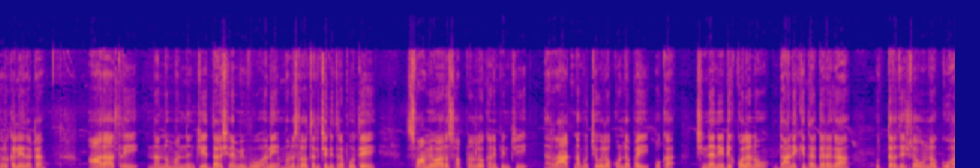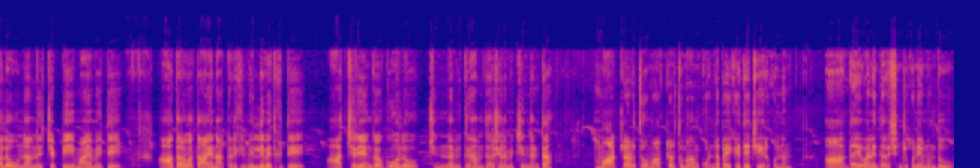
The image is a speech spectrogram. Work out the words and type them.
దొరకలేదట. ఆ రాత్రి నన్ను మన్నించి దర్శనమివ్వు అని మనసులో తలిచి నిద్రపోతే స్వామివారు స్వప్నంలో కనిపించి రాట్నపు చెవుల కొండపై ఒక చిన్న నీటి కొలను దానికి దగ్గరగా ఉత్తర దిశలో ఉన్న గుహలో ఉన్నానని చెప్పి మాయమైతే ఆ తర్వాత ఆయన అక్కడికి వెళ్ళి వెతికితే ఆశ్చర్యంగా గుహలో చిన్న విగ్రహం దర్శనమిచ్చిందంట. మాట్లాడుతూ మాట్లాడుతూ మనం కొండపైకైతే చేరుకున్నాం. ఆ దైవాన్ని దర్శించుకునే ముందు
